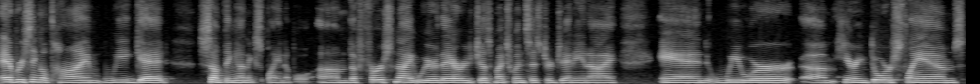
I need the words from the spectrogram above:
every single time we get something unexplainable. Um, the first night we were there, was just my twin sister Jenny and I, and we were um, hearing door slams.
